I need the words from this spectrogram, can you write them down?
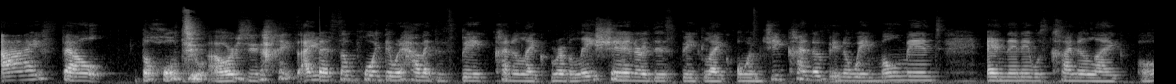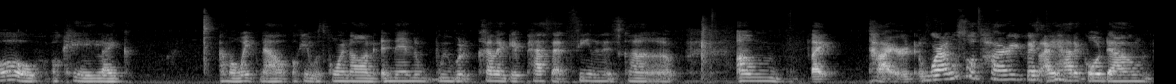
I felt the whole two hours you guys. I at some point they would have like this big kind of like revelation or this big like omg kind of in a way moment. And then it was kind of like oh okay like i'm awake now. Okay what's going on? And then we would kind of get past that scene and it's kind of um like tired. Where i was so tired you guys i had to go down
